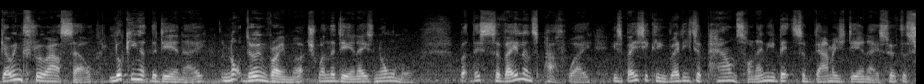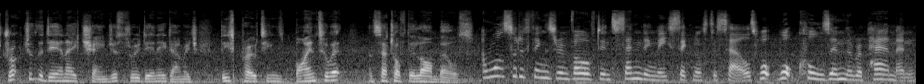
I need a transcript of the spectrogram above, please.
going through our cell, looking at the DNA and not doing very much when the DNA is normal. But this surveillance pathway is basically ready to pounce on any bits of damaged DNA. So if the structure of the DNA changes through DNA damage, these proteins bind to it and set off the alarm bells. And what sort of things are involved in sending these signals to cells? What, what calls in the repairmen?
